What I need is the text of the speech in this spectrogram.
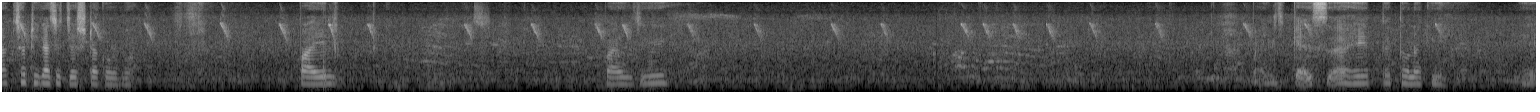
আচ্ছা ঠিক আছে চেষ্টা করব পায়েল পায়েলজি पायल कैसा है तो নাকি এই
